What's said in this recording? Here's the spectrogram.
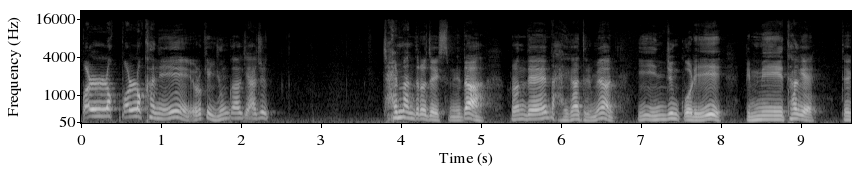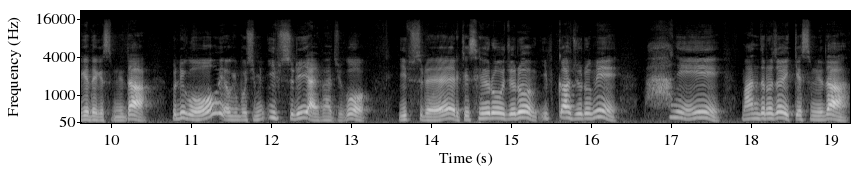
뻘럭뻘럭하니 이렇게 윤곽이 아주 잘 만들어져 있습니다. 그런데 나이가 들면 이 인중골이 밋밋하게 되게 되겠습니다. 그리고 여기 보시면 입술이 얇아지고 입술에 이렇게 세로주름, 입가주름이 많이 만들어져 있겠습니다.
